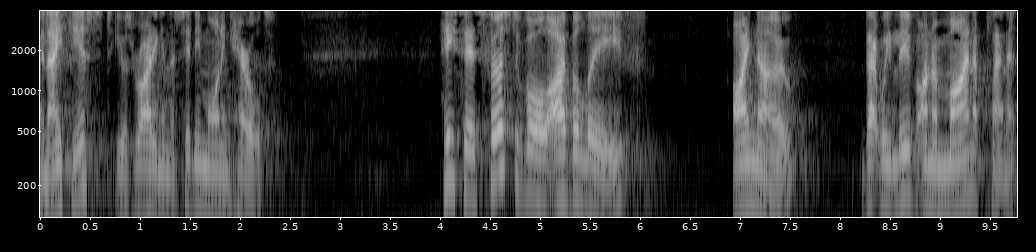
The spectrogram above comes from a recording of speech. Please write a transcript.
an atheist. He was writing in the Sydney Morning Herald. He says, First of all, I believe, I know, that we live on a minor planet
